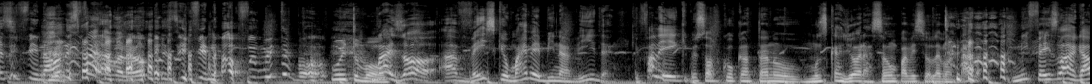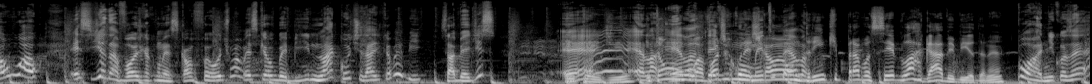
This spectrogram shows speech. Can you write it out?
Esse final eu não esperava, não. Esse final foi muito bom. Muito bom. Mas, ó, a vez que eu mais bebi na vida, que falei que o pessoal ficou cantando músicas de oração pra ver se eu levantava, me fez largar o álcool. Esse dia da vodka com Nescau foi a última vez que eu bebi na quantidade que eu bebi. Sabia disso? Entendi. ela, então ela a vodka com Nescau é um drink pra você largar a bebida, né? Porra, Nicolas, é,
